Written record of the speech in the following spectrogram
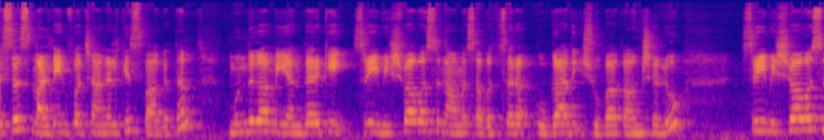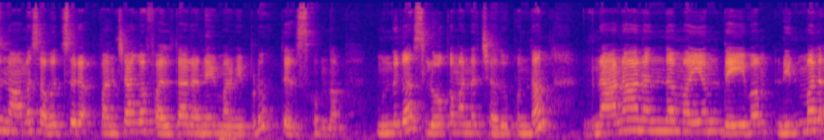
ఎస్ఎస్ మల్టీ ఇన్ఫో ఛానల్కి స్వాగతం. ముందుగా మీ అందరికీ శ్రీ విశ్వావసు నామ సంవత్సర ఉగాది శుభాకాంక్షలు. శ్రీ విశ్వావసు నామ సంవత్సర పంచాంగ ఫలితాలు అనేవి మనం ఇప్పుడు తెలుసుకుందాం. ముందుగా శ్లోకం అన్నది చదువుకుందాం. జ్ఞానానందమయం దేవం నిర్మల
